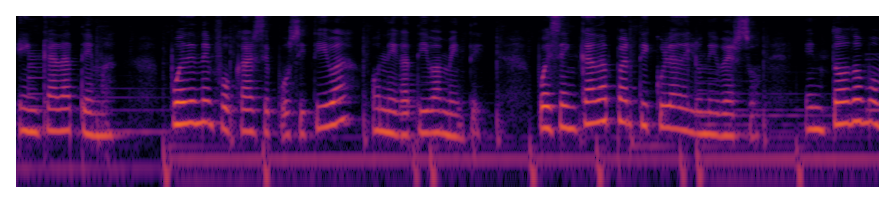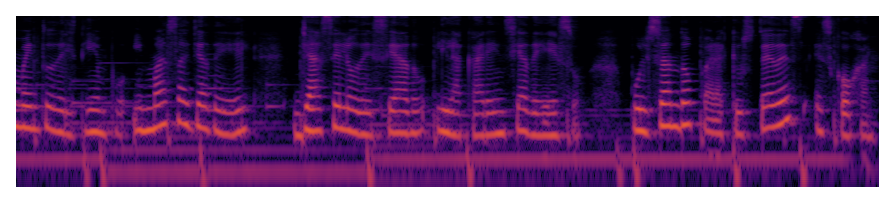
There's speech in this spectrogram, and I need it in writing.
en cada tema, pueden enfocarse positiva o negativamente, pues en cada partícula del universo, en todo momento del tiempo y más allá de él, yace lo deseado y la carencia de eso, pulsando para que ustedes escojan.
